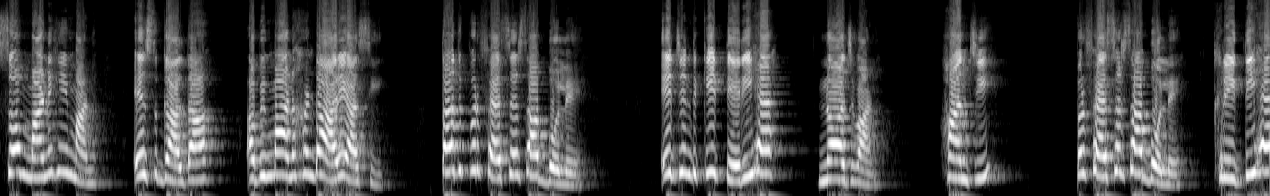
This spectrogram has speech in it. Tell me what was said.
ਸੋ ਮਨ ਹੀ ਮਨ ਇਸ ਗੱਲ ਦਾ ਅਭਿਮਾਨ ਹੰਢਾ ਰਿਹਾ ਸੀ। ਤਦ ਪ੍ਰੋਫੈਸਰ ਸਾਹਿਬ ਬੋਲੇ, ਇਹ ਜ਼ਿੰਦਗੀ ਤੇਰੀ ਹੈ, ਨੌਜਵਾਨ। ਹਾਂਜੀ। ਪ੍ਰੋਫੈਸਰ ਸਾਹਿਬ ਬੋਲੇ, ਖਰੀਦੀ ਹੈ,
